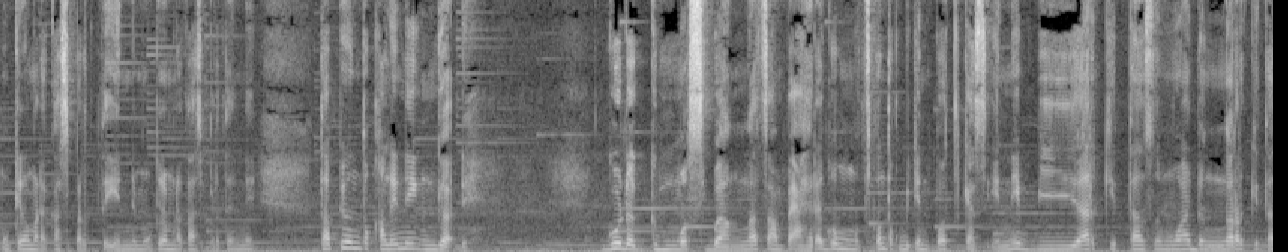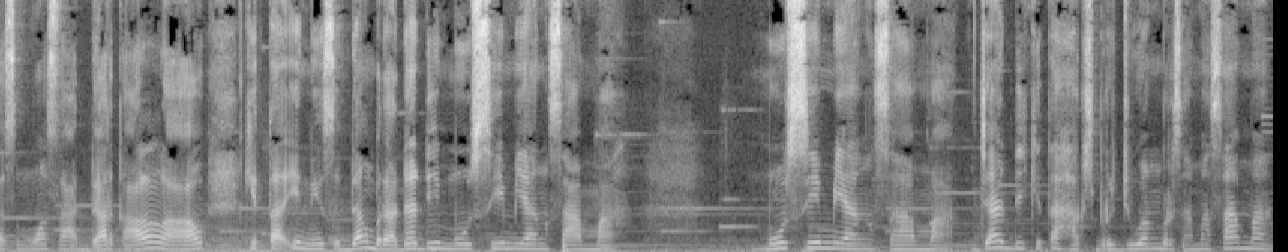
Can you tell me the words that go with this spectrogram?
mungkin mereka seperti ini mungkin mereka seperti ini tapi untuk kali ini enggak deh gue udah gemes banget sampai akhirnya gue memutuskan untuk bikin podcast ini biar kita semua denger kita semua sadar kalau kita ini sedang berada di musim yang sama. Musim yang sama. Jadi kita harus berjuang bersama-sama.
